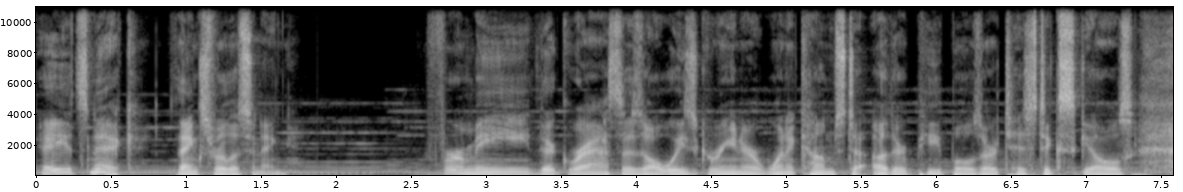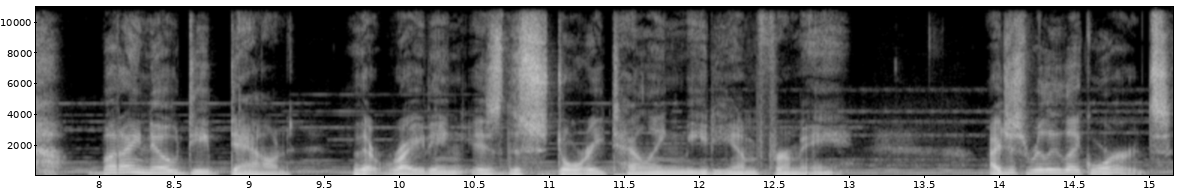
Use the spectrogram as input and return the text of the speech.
hey, it's Nick. Thanks for listening. For me, the grass is always greener when it comes to other people's artistic skills, but I know deep down that writing is the storytelling medium for me. I just really like words,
